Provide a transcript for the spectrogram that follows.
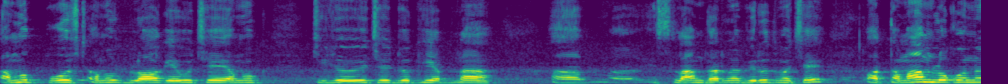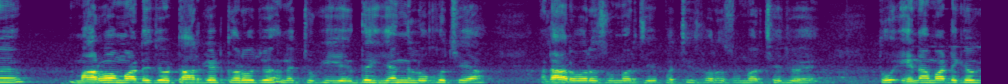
અમુક પોસ્ટ, અમુક બ્લોગ એવું છે, અમુક ચીજો એવી છે જો કે આપણા ઇસ્લામ ધર્મ વિરુદ્ધમાં છે, આ તમામ લોકોને મારવા માટે જો ટાર્ગેટ કરો છો અને ચૂંકી એકદમ યંગ લોકો છે, આ અઢાર વર્ષ ઉંમર છે, પચીસ વર્ષ ઉંમર છે જો એ, તો એના માટે કેવું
